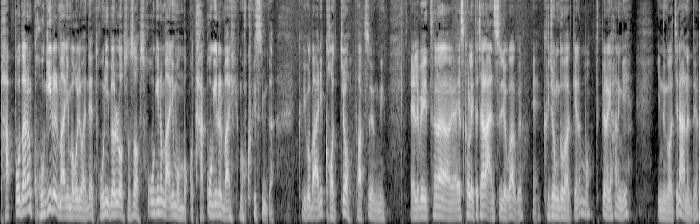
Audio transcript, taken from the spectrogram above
밥보다는 고기를 많이 먹으려고 하는데 돈이 별로 없어서 소고기는 많이 못 먹고 닭고기를 많이 먹고 있습니다. 그리고 많이 걷죠. 박소영님. 엘리베이터나 에스컬레이터 잘 안 쓰려고 하고요. 예, 그 정도밖에는 뭐 특별하게 하는 게 있는 것 같지는 않은데요.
